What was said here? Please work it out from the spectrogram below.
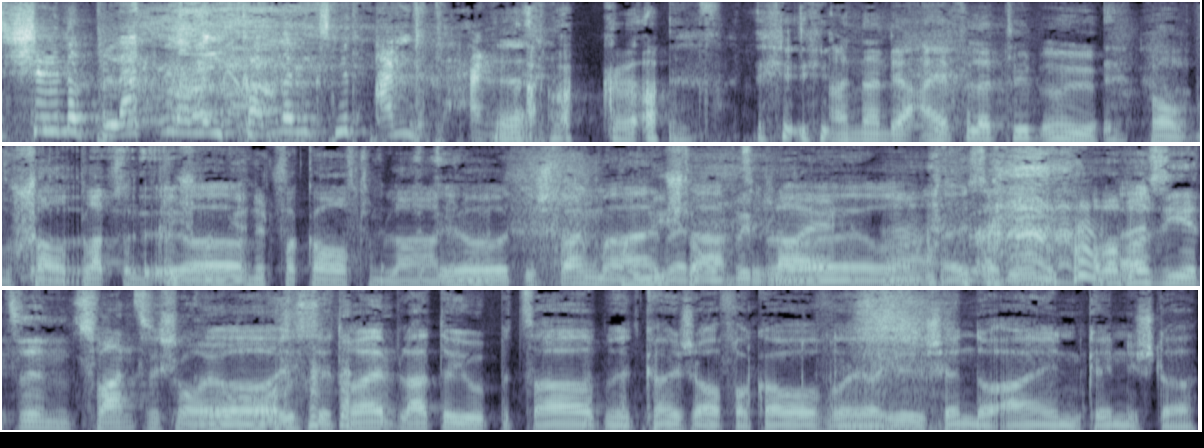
schöne Platten, aber ich kann da nichts mit anfangen. Und dann der Eifeler Typ, äh, ja, Schallplatten kriegt man mir nicht verkauft im Laden. Ja, das fang mal an Nicht mit schon 80 mitleihen. Euro. Ja. Da ist ja Aber was sie jetzt sind, 20 ja, Euro. ist der drei Platte gut bezahlt, mit kann ich auch verkaufen. Ja, hier, ich händ da ein, kenn ich da.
